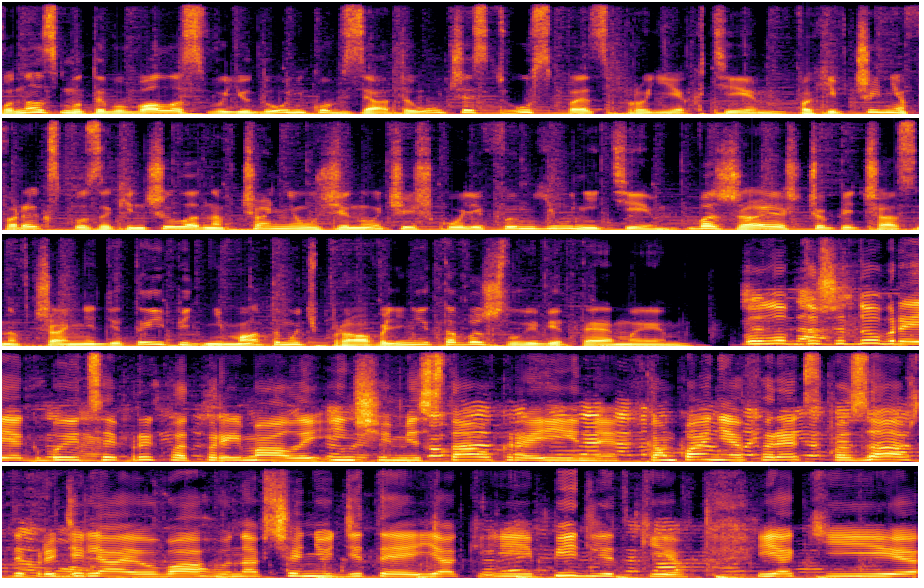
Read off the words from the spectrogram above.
Вона змотивувала свою доньку взяти участь у спецпроєкті. Фахівчиня Ферекспо закінчила навчання у жіночій школі Фем'юніті. Вважає, що під час навчання дітей підніматимуть правильні та важливі теми. Було б дуже добре, якби цей приклад приймали інші міста України. Компанія Ферекспо завжди приділяє увагу навчанню дітей, як і підлітків, як і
